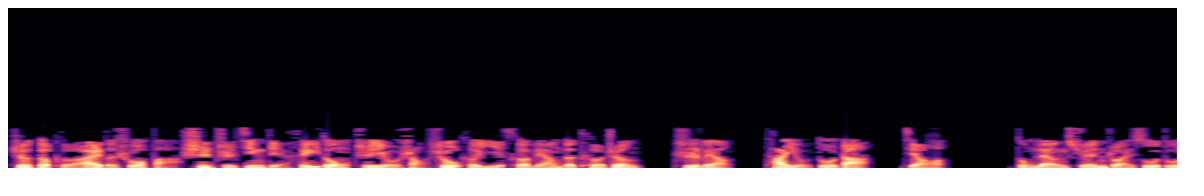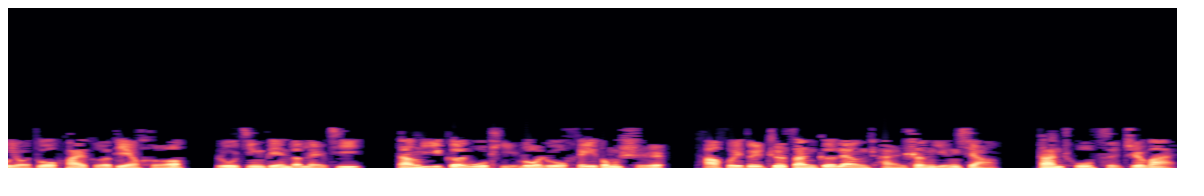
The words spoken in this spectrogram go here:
这个可爱的说法是指经典黑洞只有少数可以测量的特征：质量、它有多大、角动量、旋转速度有多快和电荷如静电的累积。当一个物体落入黑洞时，它会对这三个量产生影响。但除此之外，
